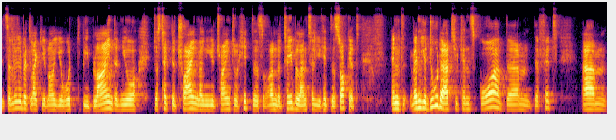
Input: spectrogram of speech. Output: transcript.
It's a little bit like, you know, you would be blind and you just take the triangle and you're trying to hit this on the table until you hit the socket. And when you do that, you can score the, um, the fit, um,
